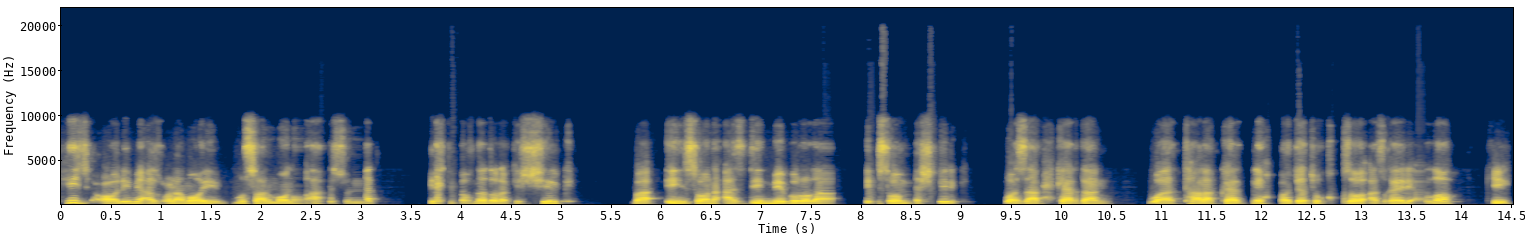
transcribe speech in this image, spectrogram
هیچ عالمی از علمای مسلمان ها اهل سنت اختلاف نداره که شرک و انسان از دین میبرانه انسان به شرک و ذبح کردن و طلب کردن حاجت و قضا از غیر الله که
